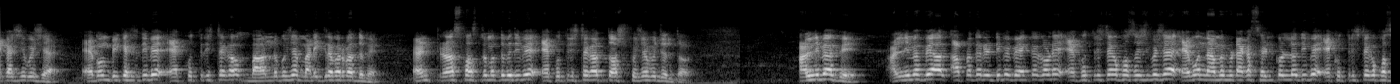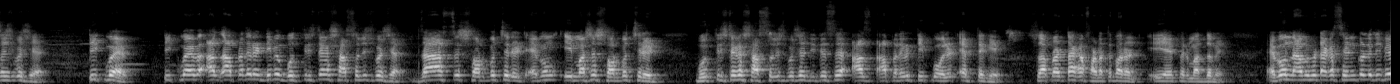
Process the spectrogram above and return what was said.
একাশি পয়সা এবং বিকাশে দিবে একত্রিশ টাকা বাহান্ন পয়সা মানিগ্রামের মাধ্যমে অ্যান্ড ট্রান্সফার্স্টের মাধ্যমে দিবে একত্রিশ টাকা দশ পয়সা পর্যন্ত। আনলিমাপে আনলিমাপে আপনাদের রেট দিবে ব্যাংক অ্যাকাউন্টে একত্রিশ টাকা পঁচাশি পয়সা এবং নামের উপর টাকা সেন্ড করলেও দিবে একত্রিশ টাকা পঁচাশি পয়সা। টিকম্যাপ টিকম্যাপ আজ আপনাদের দিবে বত্রিশ টাকা সাতচল্লিশ পয়সা। যা আসছে সর্বোচ্চ রেট এবং এই মাসের সর্বোচ্চ রেট বত্রিশ টাকা সাতচল্লিশ পয়সা দিতেছে আজ আপনাদের টিপ ওয়ালেট অ্যাপ থেকে। সো আপনারা টাকা পাঠাতে পারেন এই অ্যাপের মাধ্যমে। এবং নামের টাকা সেন্ড করে দিবে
